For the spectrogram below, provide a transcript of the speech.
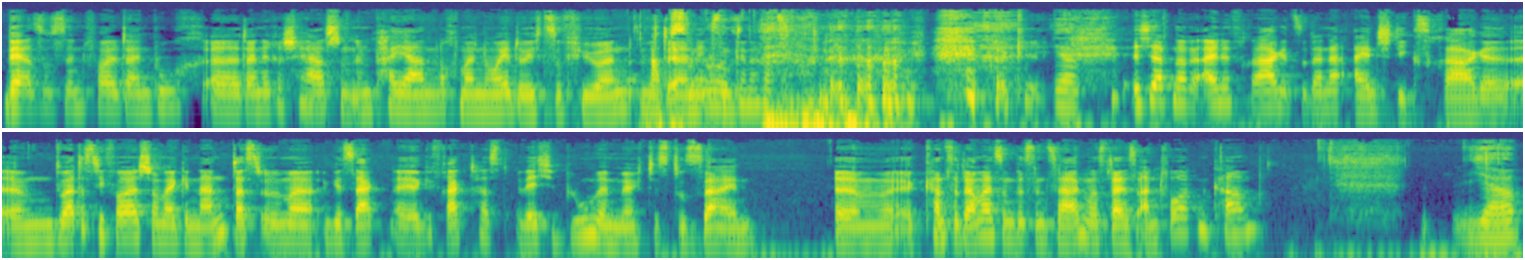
Wäre also sinnvoll, dein Buch, äh, deine Recherchen in ein paar Jahren nochmal neu durchzuführen mit Absolut. der nächsten Generation. okay. Ja. Ich habe noch eine Frage zu deiner Einstiegsfrage. Ähm, du hattest die vorher schon mal genannt, dass du immer gesagt, äh, gefragt hast, welche Blume möchtest du sein? Ähm, kannst du damals ein bisschen sagen, was da als Antworten kam? Ja,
